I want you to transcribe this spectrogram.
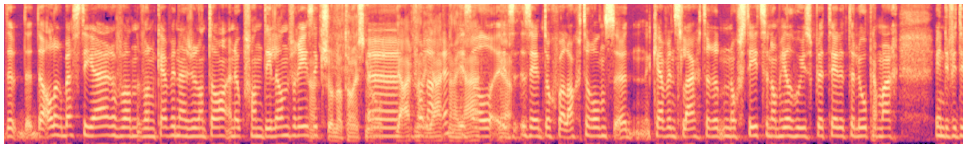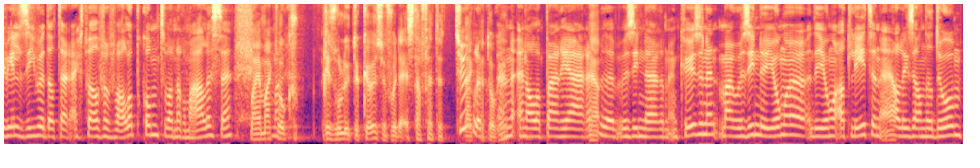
de, de, de, allerbeste jaren van, van Kevin en Jonathan en ook van Dylan, vrees ik. Ja, Jonathan is nu uh, jaar na voilà, jaar na is jaar. Al, is, zijn toch wel achter ons. Uh, Kevin slaagt er nog steeds in om heel goede splittijden te lopen, maar individueel zien we dat daar echt wel verval op komt, wat normaal is. Hè. Maar je maakt maar, ook resolute keuze voor de estafette. Tuurlijk, toch, en, en al een paar jaar. Ja. We, we zien daar een, een keuze in. Maar we zien de jonge, de jonge atleten, hè, Alexander Doom,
